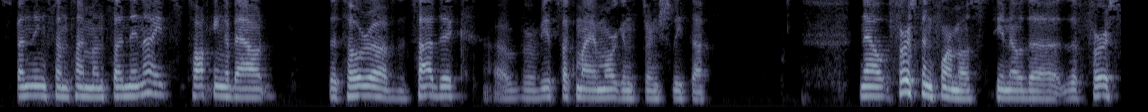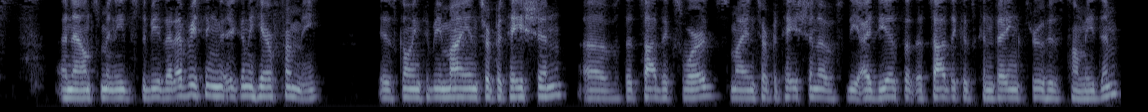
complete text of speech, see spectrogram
spending some time on Sunday nights talking about the Torah of the Tzaddik of Rav Yitzchak Meir Morgenstern Shlita. Now, first and foremost, you know, the, the first announcement needs to be that everything that you're going to hear from me is going to be my interpretation of the tzaddik's words, my interpretation of the ideas that the tzaddik is conveying through his talmidim,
